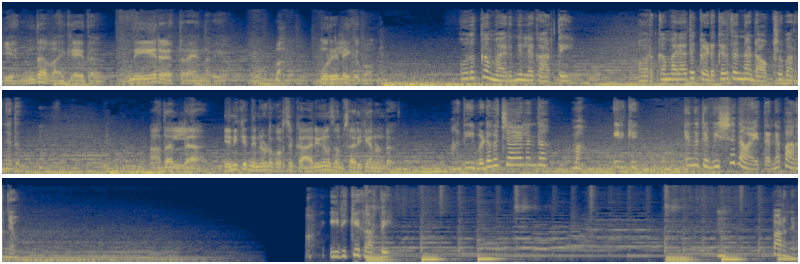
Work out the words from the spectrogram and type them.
എന്താ വൈക ഇത്? നേരം എത്രയെന്നറിയോ വാ മുറിയിലേക്ക് പോ. ഉറക്കം വരുന്നില്ല കാർത്തി. ഉറക്കം വരാതെ കിടക്കരുതെന്നാ ഡോക്ടർ പറഞ്ഞത്. അതല്ല എനിക്ക് നിന്നോട് കുറച്ച് കാര്യങ്ങൾ സംസാരിക്കാനുണ്ട്. അത് ഇവിടെ വെച്ചായാലെന്താ വാ ഇരിക്കെ. എന്നിട്ട് വിശദമായി തന്നെ പറഞ്ഞോ. ഇരിക്കെ കാർത്തി. പറഞ്ഞു.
